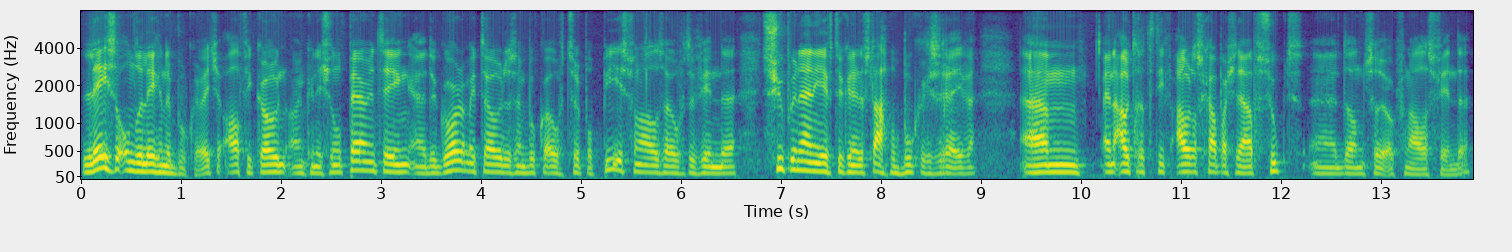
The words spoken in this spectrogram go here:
lees de onderliggende boeken. Weet je, Alfie Kohn, Unconditional Parenting, uh, de Gordon-methode zijn boeken over Triple P is van alles over te vinden. Super Nanny heeft natuurlijk een hele stapel boeken geschreven. Um, en autoritatief ouderschap, als je daarop zoekt, uh, dan zul je ook van alles vinden.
